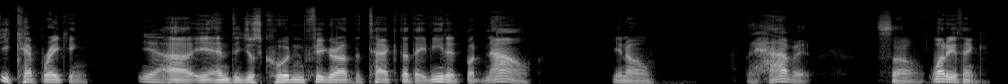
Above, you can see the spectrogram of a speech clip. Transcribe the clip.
it kept breaking, yeah, uh, and they just couldn't figure out the tech that they needed. But now, you know, they have it. So what do you think?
